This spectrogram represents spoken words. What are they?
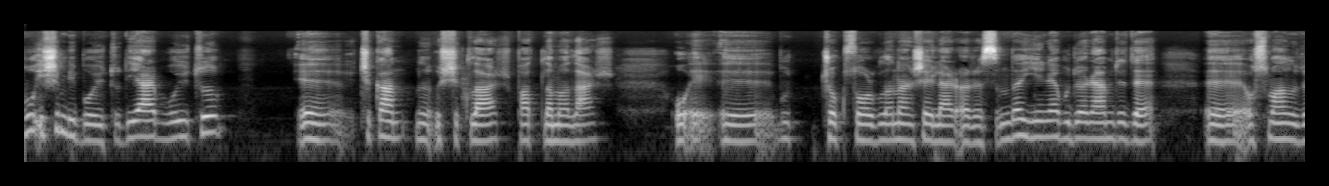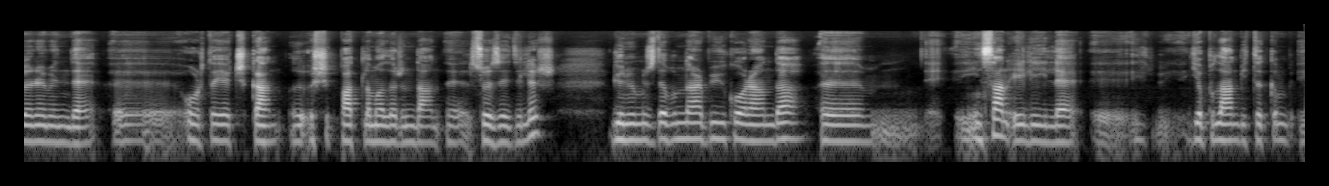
bu işin bir boyutu. Diğer boyutu e, çıkan ışıklar, patlamalar, o e, e, bu çok sorgulanan şeyler arasında yine bu dönemde de e, Osmanlı döneminde e, ortaya çıkan ışık patlamalarından e, söz edilir. Günümüzde bunlar büyük oranda e, insan eliyle e, yapılan bir takım e,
